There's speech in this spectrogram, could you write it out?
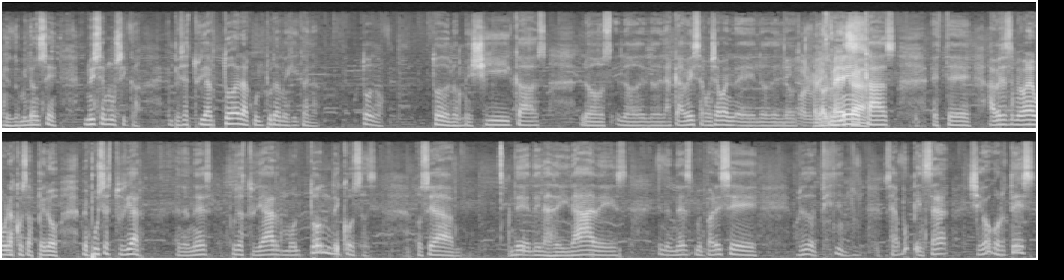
en el 2011, no hice música. Empecé a estudiar toda la cultura mexicana. Todo. todos los mexicas, los, lo, de, lo de la cabeza, ¿cómo se llaman? Eh, lo de los, Olmeca. los olmecas, este, a veces se me van algunas cosas, pero me puse a estudiar, ¿entendés? Puse a estudiar un montón de cosas, o sea, de, de las deidades, ¿entendés? Me parece, boludo, tienen, o sea, vos pensás, llegó Cortés,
